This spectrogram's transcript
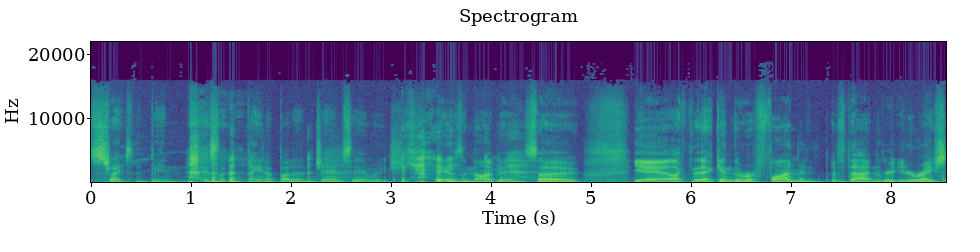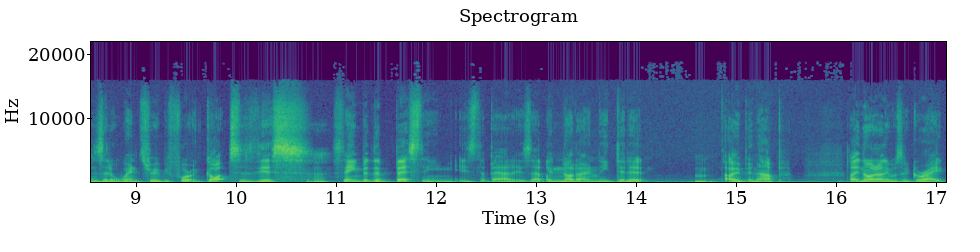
straight to the bin. Tastes like a peanut butter and jam sandwich." Okay. Yeah, it was a nightmare. So, yeah, like the, again, the refinement of that and the iterations that it went through before it got to this Mm-hmm. thing. But the best thing is about it is that it not only did it mm, open up, like not only was it great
